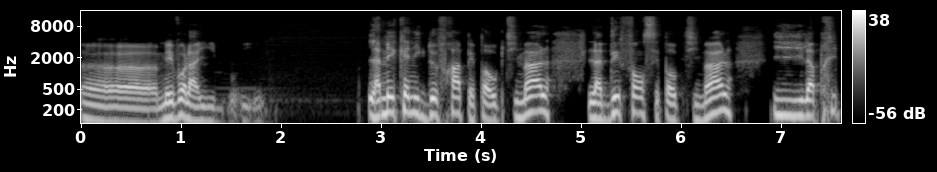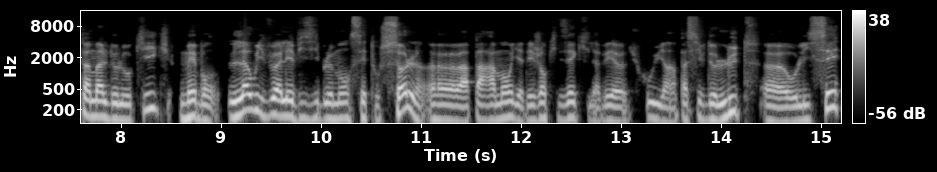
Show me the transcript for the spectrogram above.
Euh, mais voilà, la mécanique de frappe est pas optimale, la défense n'est pas optimale. Il a pris pas mal de low kick, mais bon, là où il veut aller visiblement, c'est au sol. Euh, apparemment, il y a des gens qui disaient qu'il avait du coup un passif de lutte au lycée.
